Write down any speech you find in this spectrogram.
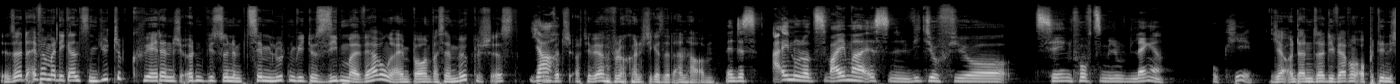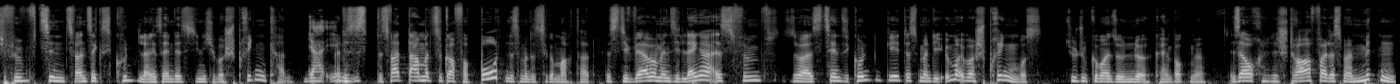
Dann sollten einfach mal die ganzen YouTube-Creator nicht irgendwie so in einem 10-Minuten-Video siebenmal Werbung einbauen, was ja möglich ist. Ja. Dann würde ich auch die Werbeblocker nicht die ganze Zeit anhaben. Wenn das ein oder zweimal ist in einem Video für 10, 15 Minuten Länge, okay. Ja, und dann soll die Werbung auch bitte nicht 15, 20 Sekunden lang sein, dass ich die nicht überspringen kann. Ja, Weil eben. das, ist, das war damals sogar verboten, dass man das so gemacht hat. Dass die Werbung, wenn sie länger als 5, so als 10 Sekunden geht, dass man die immer überspringen muss. YouTube kann man so, nö, kein Bock mehr. Ist auch strafbar, dass man mitten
